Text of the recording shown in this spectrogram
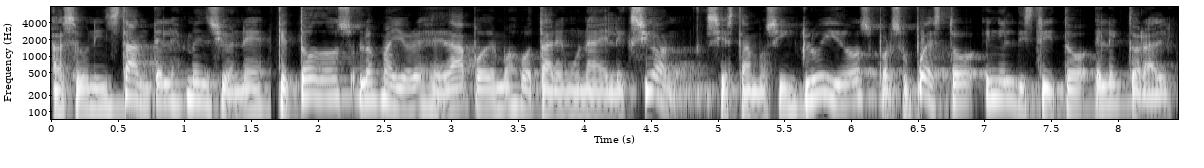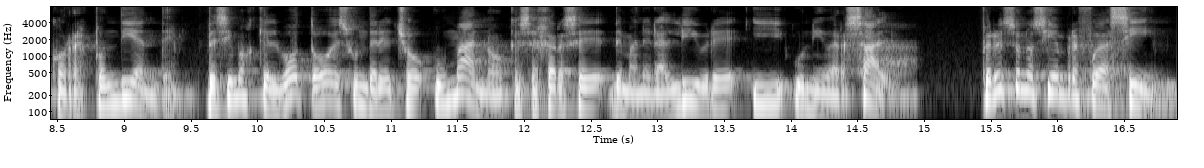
Hace un instante les mencioné que todos los mayores de edad podemos votar en una elección, si estamos incluidos, por supuesto, en el distrito electoral correspondiente. Decimos que el voto es un derecho humano que se ejerce de manera libre y universal. Pero eso no siempre fue así.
